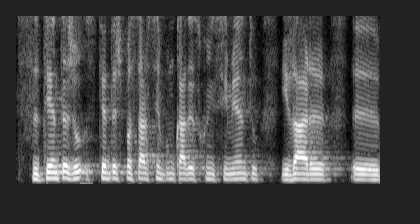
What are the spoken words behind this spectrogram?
se tentas, se tentas passar sempre um bocado esse conhecimento e dar uh,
